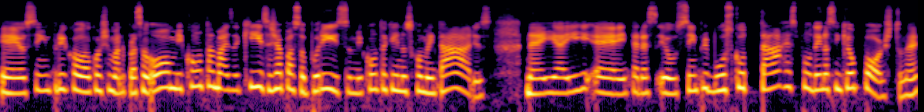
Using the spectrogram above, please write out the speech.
é, eu sempre coloco uma chamada para ação, ou oh, me conta mais aqui, você já passou por isso? Me conta aqui nos comentários, né? E aí, é, eu sempre busco estar tá respondendo assim que eu posto, né?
